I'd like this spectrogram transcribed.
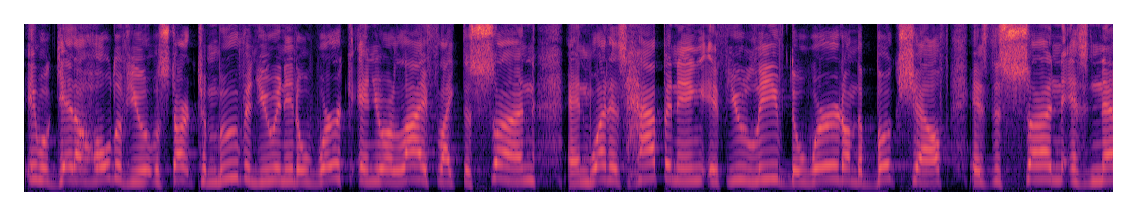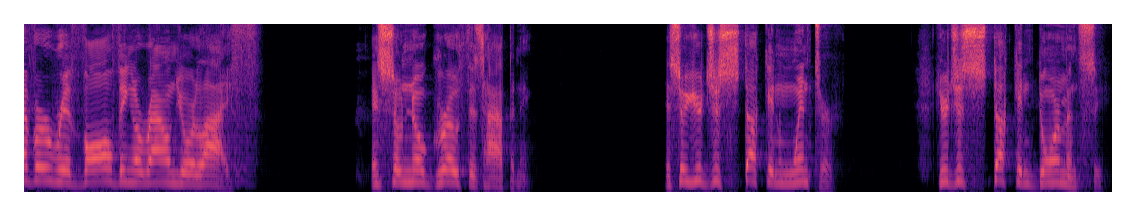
it will get a hold of you. It will start to move in you and it'll work in your life like the sun. And what is happening if you leave the word on the bookshelf is the sun is never revolving around your life. And so no growth is happening. And so you're just stuck in winter. You're just stuck in dormancy.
